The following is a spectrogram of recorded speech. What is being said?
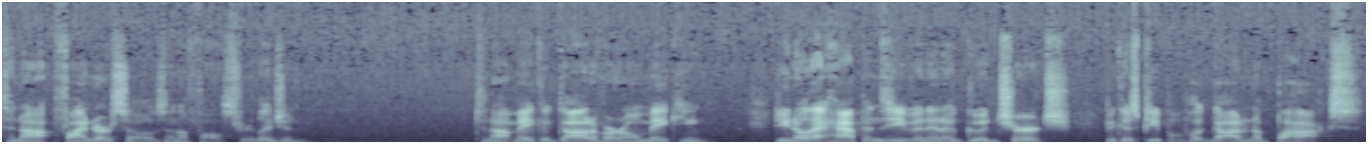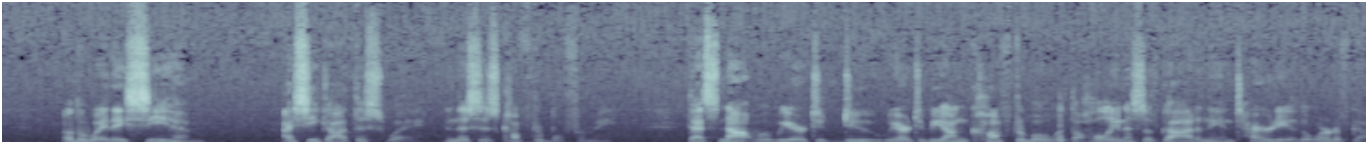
to not find ourselves in a false religion, to not make a God of our own making. Do you know that happens even in a good church? Because people put God in a box of the way they see Him. I see God this way, and this is comfortable for me. That's not what we are to do. We are to be uncomfortable with the holiness of God and the entirety of the Word of God.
